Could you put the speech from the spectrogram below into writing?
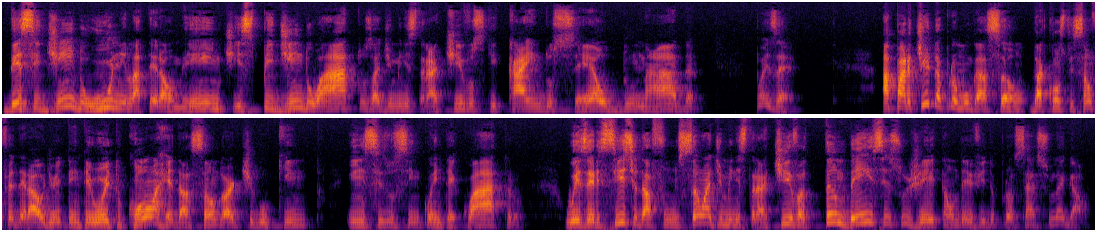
decidindo unilateralmente, expedindo atos administrativos que caem do céu, do nada. Pois é. A partir da promulgação da Constituição Federal de 88, com a redação do artigo 5, inciso 54, o exercício da função administrativa também se sujeita a um devido processo legal.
